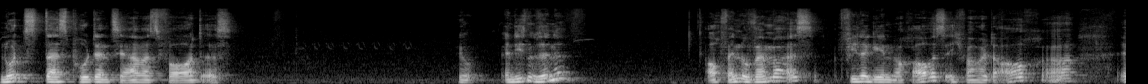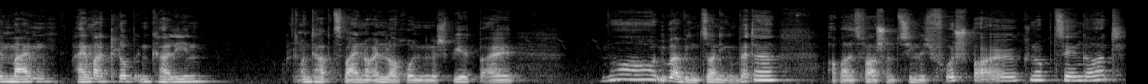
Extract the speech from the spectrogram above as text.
Nutzt das Potenzial, was vor Ort ist. Jo. In diesem Sinne, auch wenn November ist, viele gehen noch raus. Ich war heute auch äh, in meinem Heimatclub in Kalin und habe zwei Neunlochrunden gespielt bei oh, überwiegend sonnigem Wetter, aber es war schon ziemlich frisch bei knapp 10 Grad.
